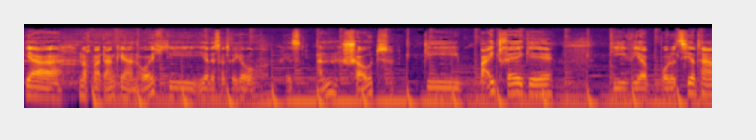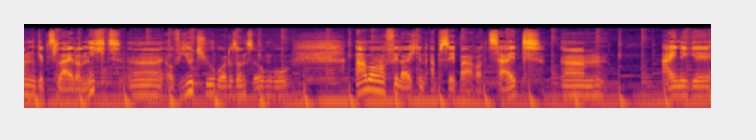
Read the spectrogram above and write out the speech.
ja nochmal danke an euch, die ihr das natürlich auch jetzt anschaut. Die Beiträge, die wir produziert haben, gibt es leider nicht äh, auf YouTube oder sonst irgendwo. Aber vielleicht in absehbarer Zeit ähm, einige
